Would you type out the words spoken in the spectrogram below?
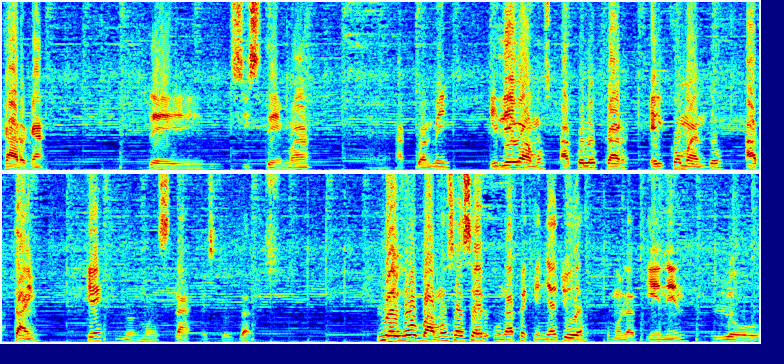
carga del sistema eh, actualmente y le vamos a colocar el comando uptime que nos muestra estos datos Luego vamos a hacer una pequeña ayuda, como la tienen los,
